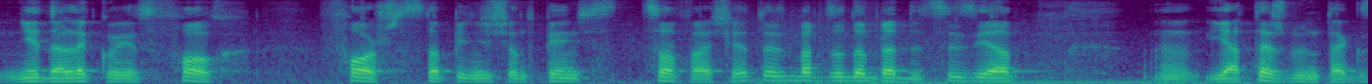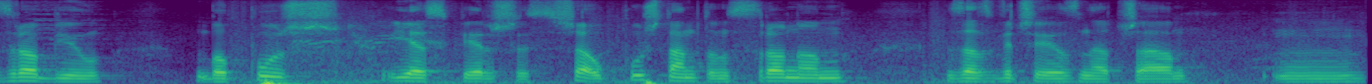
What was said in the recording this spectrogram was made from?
niedaleko jest Foch, Foch 155 cofa się, to jest bardzo dobra decyzja. E, Ja też bym tak zrobił, bo push jest pierwszy strzał. Push tamtą stroną zazwyczaj oznacza mm,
